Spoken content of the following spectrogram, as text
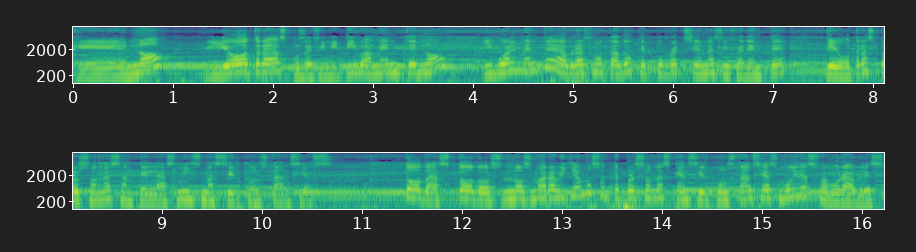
que no y otras, pues definitivamente no. Igualmente habrás notado que tú reaccionas diferente que otras personas ante las mismas circunstancias. Todas, todos nos maravillamos ante personas que en circunstancias muy desfavorables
